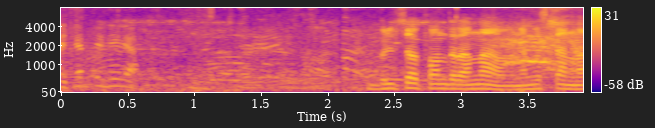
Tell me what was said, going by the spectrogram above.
విజ్ఞప్తి చేస్తున్నాం బిల్స్ ఆఫ్ అందరు అన్న నమస్తే అన్న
